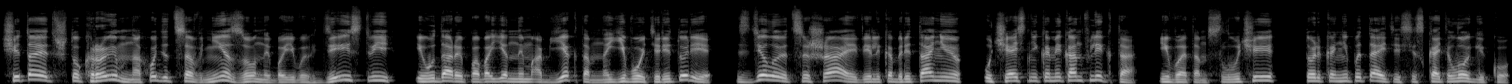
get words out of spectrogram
считает, что Крым находится вне зоны боевых действий и удары по военным объектам на его территории сделают США и Великобританию участниками конфликта, и в этом случае только не пытайтесь искать логику,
